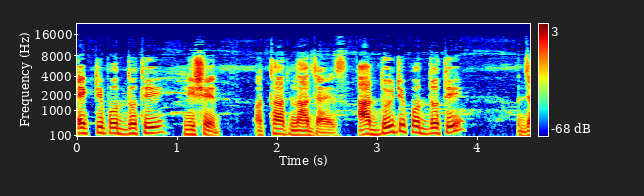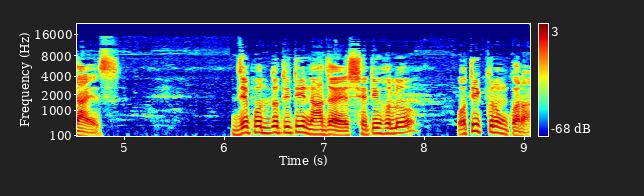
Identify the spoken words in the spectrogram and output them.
একটি পদ্ধতি নিষেধ, অর্থাৎ না জায়েজ, আর দুইটি পদ্ধতি জায়েজ। যে পদ্ধতিটি না জায়েজ, সেটি হলো অতিক্রম করা,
